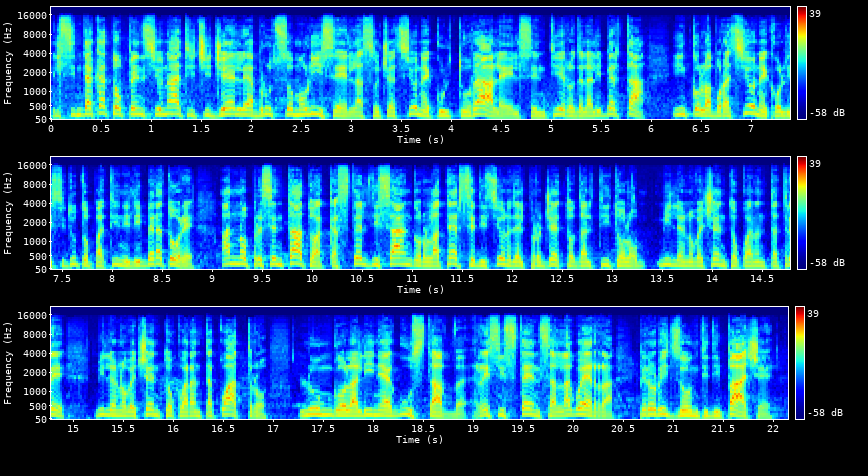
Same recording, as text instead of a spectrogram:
Il sindacato pensionati CGL Abruzzo Molise e l'associazione culturale Il Sentiero della Libertà, in collaborazione con l'Istituto Patini Liberatore, hanno presentato a Castel di Sangro la terza edizione del progetto dal titolo 1943-1944 lungo la linea Gustav, Resistenza alla guerra per orizzonti di pace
